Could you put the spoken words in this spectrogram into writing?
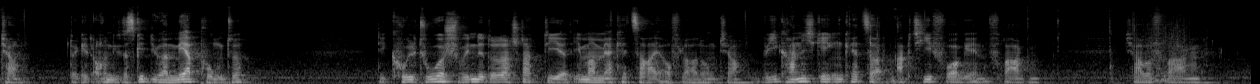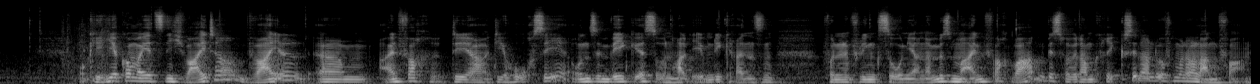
Tja, da geht auch nicht, das geht über mehr Punkte. Die Kultur schwindet oder stagniert. Immer mehr Ketzereiaufladung. Tja, wie kann ich gegen Ketzer aktiv vorgehen? Fragen. Ich habe Fragen. Okay, hier kommen wir jetzt nicht weiter, weil ähm, einfach der, die Hochsee uns im Weg ist und halt eben die Grenzen von den Flinksoniern. Da müssen wir einfach warten, bis wir wieder am Krieg sind, dann dürfen wir da lang fahren.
